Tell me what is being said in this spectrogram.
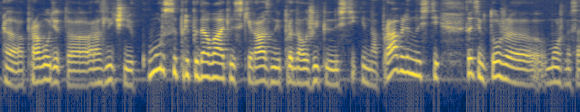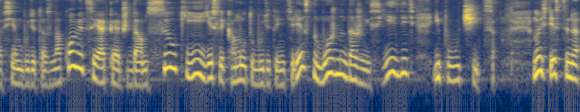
проводит э, различные курсы преподавательские, разные продолжительности и направленности. С этим тоже можно совсем будет ознакомиться. Я опять же дам ссылки, и если кому-то будет интересно, можно даже и съездить и поучиться. Но, естественно,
